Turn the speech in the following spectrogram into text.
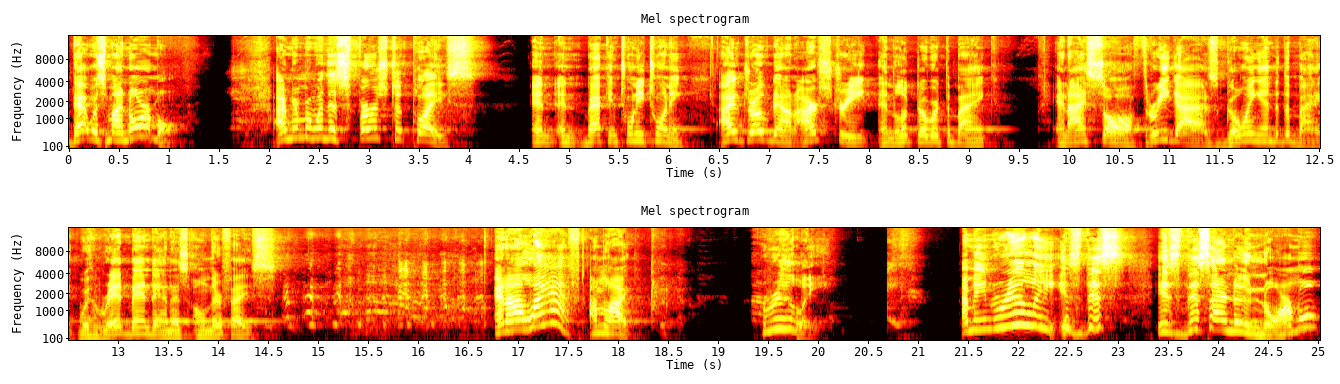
That was my normal. I remember when this first took place, and, and back in 2020, I drove down our street and looked over at the bank, and I saw three guys going into the bank with red bandanas on their face. And I laughed. I'm like, really? I mean, really? Is this is this our new normal?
